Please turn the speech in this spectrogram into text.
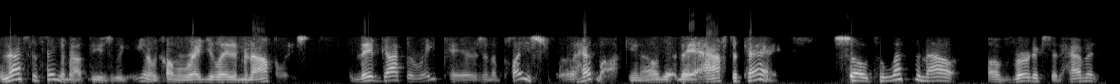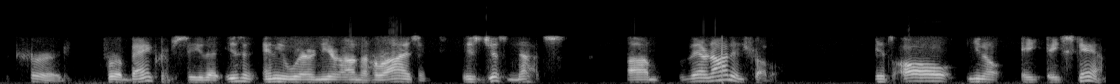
And that's the thing about these, we, you know, we call them regulated monopolies. They've got the ratepayers in a place, a headlock. You know, they have to pay. So to let them out of verdicts that haven't occurred for a bankruptcy that isn't anywhere near on the horizon is just nuts. Um, they're not in trouble. It's all, you know, a, a scam,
